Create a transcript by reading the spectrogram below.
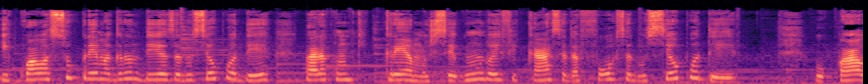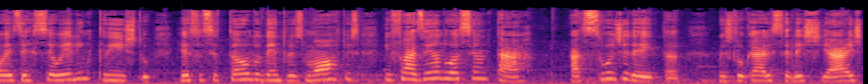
e qual a suprema grandeza do seu poder para com que cremos segundo a eficácia da força do seu poder, o qual exerceu ele em Cristo, ressuscitando dentre os mortos e fazendo-o assentar à sua direita nos lugares celestiais,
